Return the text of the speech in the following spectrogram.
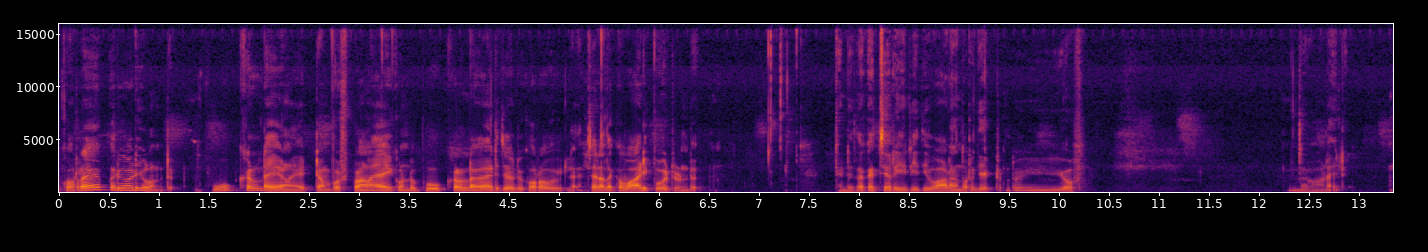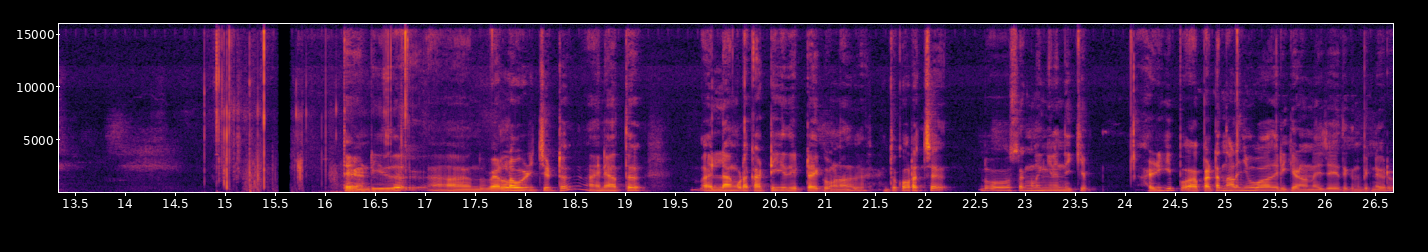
കുറേ പരിപാടികളുണ്ട്. പൂക്കളുടെയാണ് ഏറ്റവും പുഷ്പങ്ങളെ ആയിക്കൊണ്ട് പൂക്കളുടെ കാര്യത്തിൽ ഒരു കുറവുമില്ല. ചിലതൊക്കെ വാടിപ്പോയിട്ടുണ്ട്. എന്നിട്ട് ഇതൊക്കെ ചെറിയ രീതിയിൽ വാടാൻ തുടങ്ങിയിട്ടുണ്ട്. അയ്യോ. എന്താണേലും തേണ്ടി ഇത് വെള്ളം ഒഴിച്ചിട്ട് അതിനകത്ത് എല്ലാം കൂടെ കട്ട് ചെയ്ത് ഇട്ടേക്കുവാണ്. ഇത് കുറച്ച് ദിവസങ്ങൾ ഇങ്ങനെ നിൽക്കും അഴുകി പെട്ടെന്ന് അളഞ്ഞു പോകാതിരിക്കുകയാണ് ചെയ്തേക്കുന്നത്. പിന്നെ ഒരു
